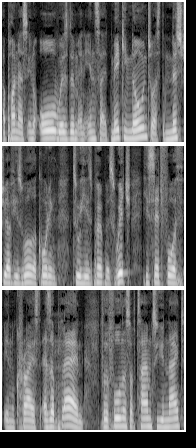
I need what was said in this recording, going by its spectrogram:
upon us in all wisdom and insight, making known to us the mystery of his will according to his purpose, which he set forth in Christ as a plan for the fullness of time to unite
